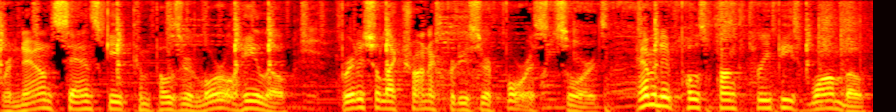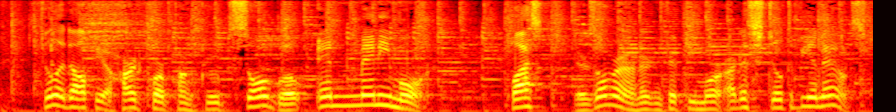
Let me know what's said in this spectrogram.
renowned soundscape composer Laurel Halo, British electronic producer Forest Swords, eminent post punk three piece Wombo, Philadelphia hardcore punk group Soul Glo, and many more. Plus, there's over 150 more artists still to be announced.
